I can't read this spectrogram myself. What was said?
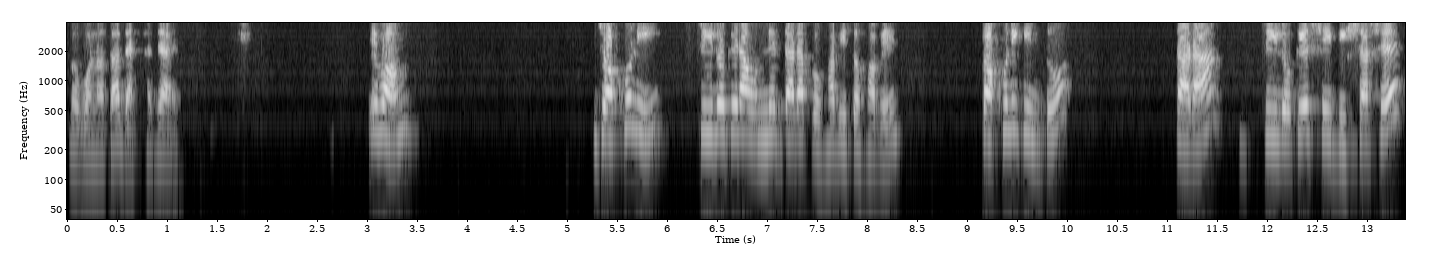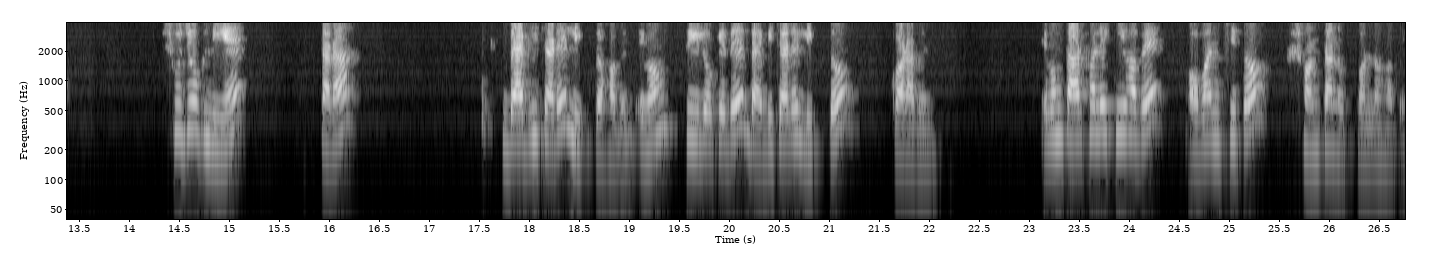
প্রবণতা দেখা যায়। এবং যখনই স্ত্রীলোকেরা অন্যের দ্বারা প্রভাবিত হবে, তখনই কিন্তু তারা স্ত্রীলোকের সেই বিশ্বাসে সুযোগ নিয়ে তারা ব্যভিচারে লিপ্ত হবেন এবং স্ত্রীলোকেদের ব্যভিচারে লিপ্ত করাবেন। এবং তার ফলে কি হবে? অবাঞ্ছিত সন্তান উৎপন্ন হবে।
